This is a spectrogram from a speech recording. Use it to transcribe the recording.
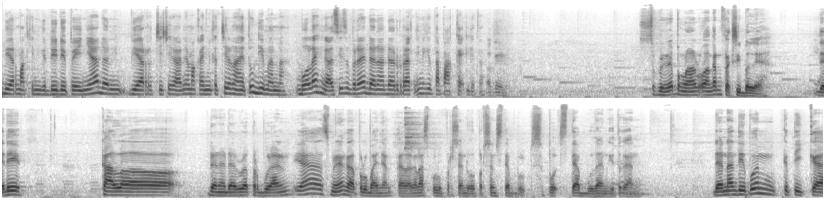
biar makin gede DP-nya dan biar cicilannya makin kecil. Nah, itu gimana? Boleh nggak sih sebenarnya dana darurat ini kita pakai gitu? Oke. Okay. Sebenarnya pengelolaan uang kan fleksibel ya. Yeah. Jadi kalau dana darurat per bulan ya sebenarnya nggak perlu banyak katakanlah 10 persen 2 persen setiap setiap bulan gitu kan. Dan nanti pun ketika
